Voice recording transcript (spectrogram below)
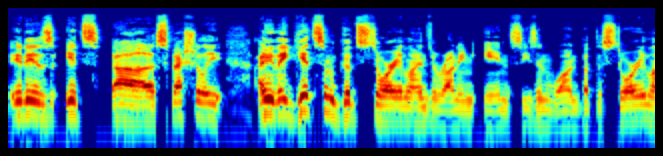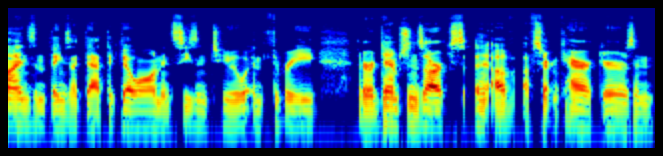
it is. It's uh, especially. I mean, they get some good storylines running in season one, but the storylines and things like that that go on in season two and three, the redemptions arcs uh, of of certain characters, and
